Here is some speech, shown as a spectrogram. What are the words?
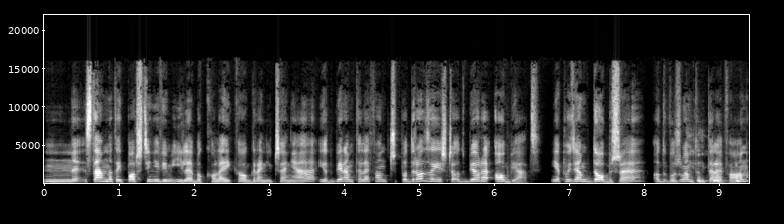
Mm, stałam na tej poczcie nie wiem ile, bo kolejka, ograniczenia i odbieram telefon, czy po drodze jeszcze odbiorę obiad. Ja powiedziałam, dobrze, odłożyłam ten telefon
